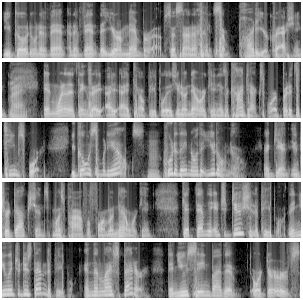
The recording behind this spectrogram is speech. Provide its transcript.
You go to an event, an event that you're a member of. So it's not a, some party you're crashing. Right. And one of the things I, I, I, tell people is, you know, networking is a contact sport, but it's a team sport. You go with somebody else. Hmm. Who do they know that you don't know? Again, introductions, most powerful form of networking. Get them to introduce you to people. Then you introduce them to people. And then life's better than you sitting by the hors d'oeuvres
